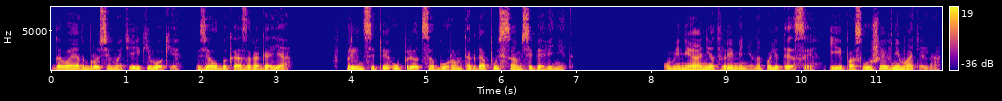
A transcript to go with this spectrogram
«Давай отбросим эти экивоки», – взял быка за рога я. «В принципе, упрется буром, тогда пусть сам себя винит». «У меня нет времени на политесы, и послушай внимательно.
